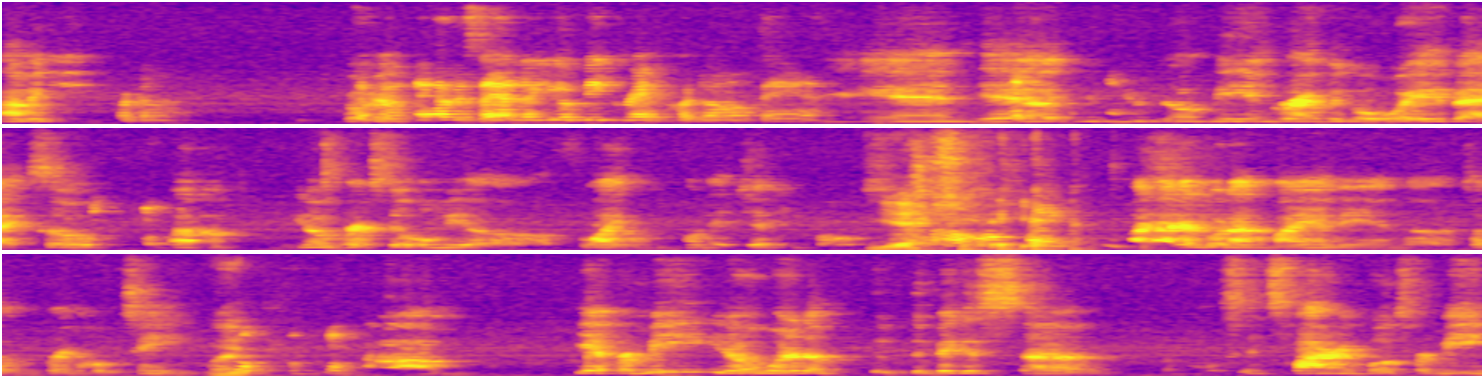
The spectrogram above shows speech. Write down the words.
I mean. Go ahead. I would say I know you're a big Grant Cardone fan. And yeah, you, you know me and Grant, we go way back. So, um, you know, Grant still owe me a, a flight on, on that jet he bought. So, yeah. Oh, okay. I, I got to go down to Miami and uh, tell him to bring the whole team. But um, yeah, for me, you know, one of the the, the biggest uh, inspiring books for me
